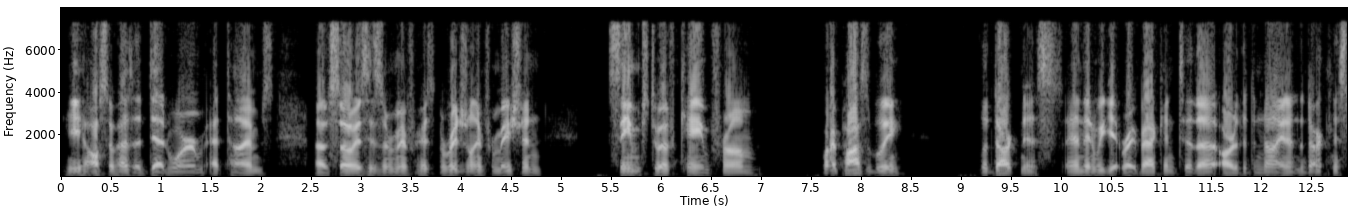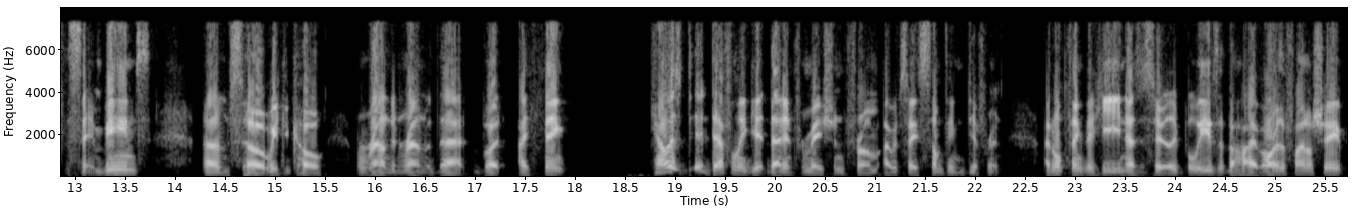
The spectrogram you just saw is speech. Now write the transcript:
he also has a dead worm at times. Uh, so is his his original information seems to have came from quite possibly the darkness, and then we get right back into the art of the denying and the darkness, the same beings. Um, so we could go round and round with that, but I think Calus did definitely get that information from I would say something different. I don't think that he necessarily believes that the hive are the final shape,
